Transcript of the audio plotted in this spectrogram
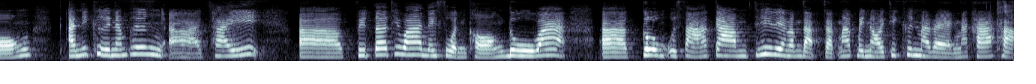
องอันนี้คือน้ำผึ้งอ่าใช้อ่า ฟิลเตอร์ที่ว่าในส่วนของดูว่าอ่ากลุ่มอุตสาหกรรมที่เรียงลำดับจากมากไปน้อยที่ขึ้นมาแรงนะคะค่ะ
